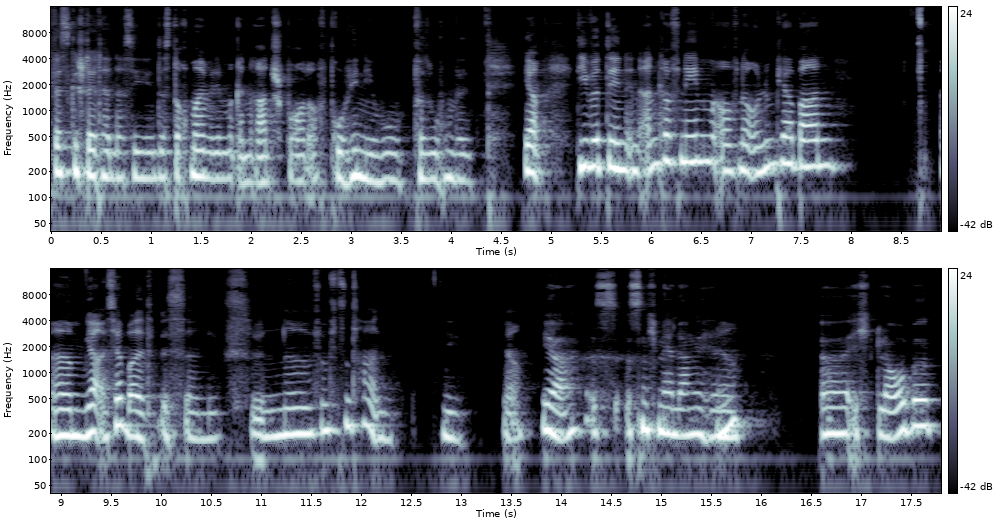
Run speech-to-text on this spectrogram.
festgestellt hat, dass sie das doch mal mit dem Rennradsport auf Pro-Niveau versuchen will. Ja, die wird den in Angriff nehmen auf einer Olympiabahn. Ähm, ja, ist ja bald, ist äh, nix in äh, 15 Tagen. Die, ja. Ja, es ist nicht mehr lange hin. Äh, ich glaube,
